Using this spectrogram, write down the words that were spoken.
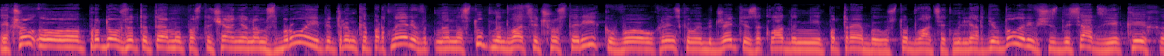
Якщо о, продовжити тему постачання нам зброї і підтримки партнерів, на наступний 26 рік в українському бюджеті закладені потреби у 120 мільярдів доларів, 60 з яких е,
